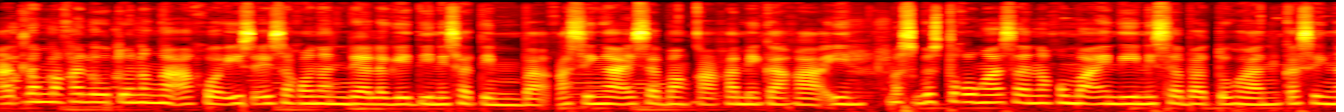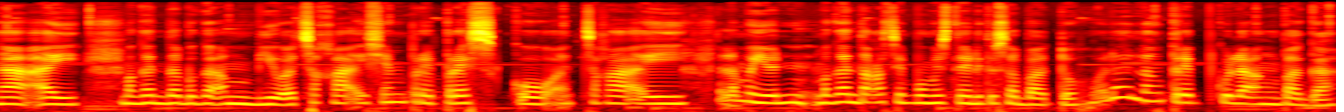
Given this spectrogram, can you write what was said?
At lang makaluto na nga ako, isa-isa ko nang nilalagay din sa timba kasi nga isa bangka kami kakain. Mas gusto ko nga sana kumain din sa batuhan kasi nga ay maganda baga ang view at saka ay syempre presko at saka ay alam mo yun, maganda kasi pumista dito sa bato. Wala lang trip ko lang baga.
